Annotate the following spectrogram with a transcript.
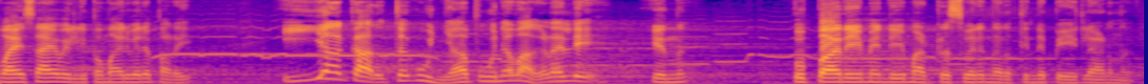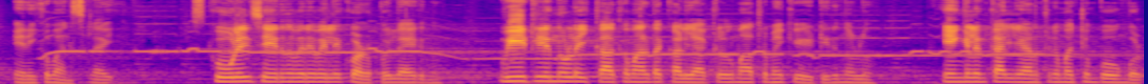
വയസ്സായ വല്യപ്പന്മാർ വരെ പറയും ഈ ആ കറുത്ത കുഞ്ഞാപ്പൂന മകളല്ലേ? എന്ന് ഉപ്പാന്റെയും എന്റെയും അഡ്രസ്സ് വരെ നിറത്തിന്റെ പേരിലാണെന്ന് എനിക്ക് മനസ്സിലായി. സ്കൂളിൽ ചേരുന്നവരെ വലിയ കുഴപ്പമില്ലായിരുന്നു. വീട്ടിൽ നിന്നുള്ള ഇക്കാക്കമാരുടെ കളിയാക്കൽ മാത്രമേ കേട്ടിരുന്നുള്ളൂ. എങ്കിലും കല്യാണത്തിനും മറ്റും പോകുമ്പോൾ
